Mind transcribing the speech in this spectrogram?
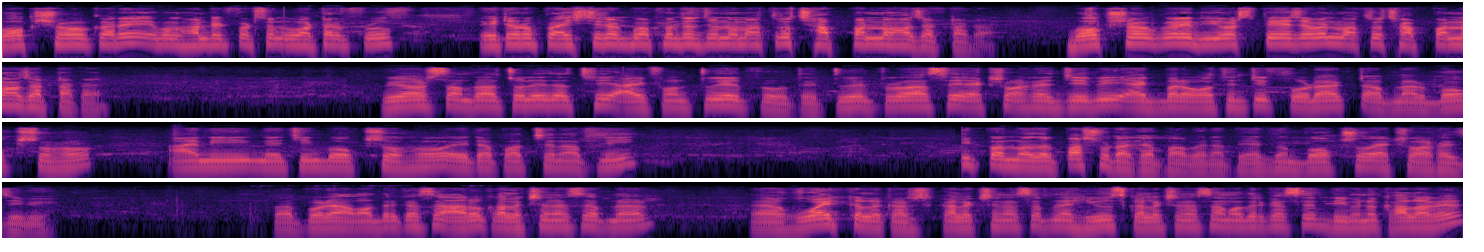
box সহকারে এবং হান্ড্রেড পার্সেন্ট ওয়াটারপ্রুফ এটারও প্রাইসটি রাখব আপনাদের জন্য মাত্র ছাপ্পান্ন হাজার টাকা। বক্স সহকারে ভিউয়ার্স পেয়ে যাবেন মাত্র ছাপ্পান্ন হাজার টাকায়। ভিউয়ার্স আমরা চলে যাচ্ছি আইফোন টুয়েলভ প্রোতে টুয়েলভ প্রো আছে একশো আঠাশ জিবি একবার অথেন্টিক প্রোডাক্ট আপনার বক্স সহ আইমি ম্যাচিং বক্স সহ, এটা পাচ্ছেন আপনি তিপ্পান্ন হাজার পাঁচশো টাকা পাবেন আপনি, একদম বক্স একশো আঠাশ জিবি তারপরে আমাদের কাছে আরও কালেকশন আছে আপনার হোয়াইট কালার কালেকশন আছে আপনার হিউজ কালেকশন আছে আমাদের কাছে, বিভিন্ন কালারের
